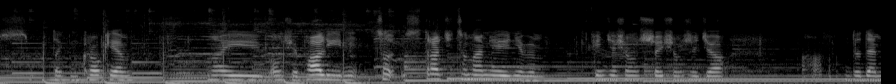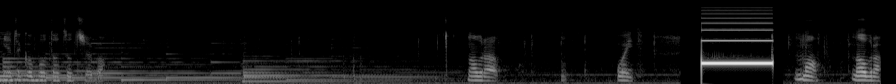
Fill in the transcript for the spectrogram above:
z takim krokiem. No i on się pali. Co, straci co najmniej, nie wiem, 50-60 życia. Aha, dode mnie tego bota co trzeba. Dobra. Wait. No, dobra.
